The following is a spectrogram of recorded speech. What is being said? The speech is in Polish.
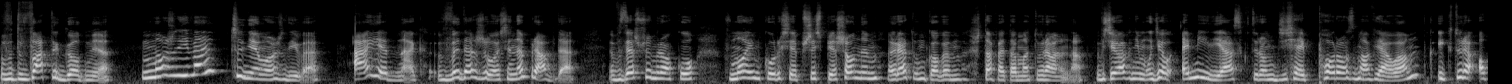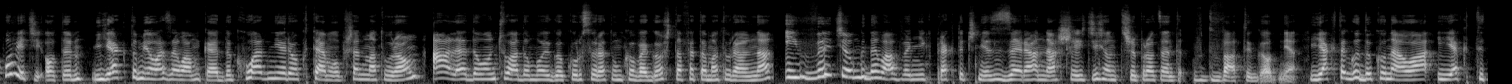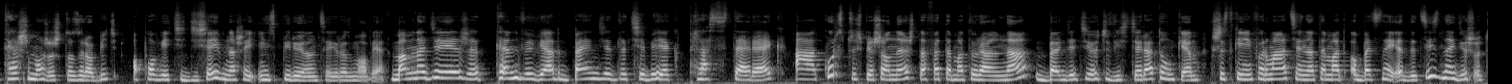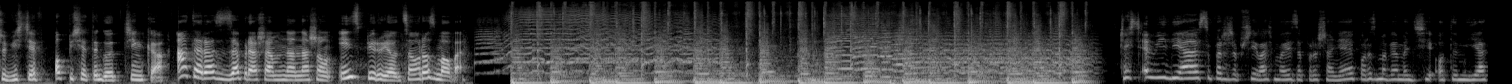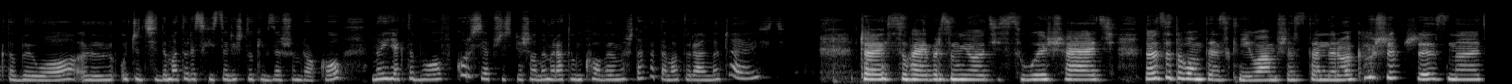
w dwa tygodnie. Możliwe czy niemożliwe? A jednak wydarzyło się naprawdę. W zeszłym roku w moim kursie przyspieszonym, ratunkowym sztafeta maturalna. Wzięła w nim udział Emilia, z którą dzisiaj porozmawiałam i która opowie Ci o tym, jak to miała załamkę dokładnie rok temu przed maturą, ale dołączyła do mojego kursu ratunkowego sztafeta maturalna i wyciągnęła wynik praktycznie z zera na 63% w dwa tygodnie. Jak tego dokonała i jak Ty też możesz to zrobić, opowie Ci dzisiaj w naszej inspirującej rozmowie. Mam nadzieję, że ten wywiad będzie dla Ciebie jak plasterek, a kurs przyspieszony sztafeta maturalna będzie Ci oczywiście ratunkiem. Wszystkie informacje na temat obecnej edycji znajdziesz oczywiście w opisie tego odcinka. A teraz zapraszam na naszą inspirującą rozmowę. Cześć Emilia, super, że przyjęłaś moje zaproszenie. Porozmawiamy dzisiaj o tym, jak to było y, uczyć się do matury z historii sztuki w zeszłym roku, no i jak to było w kursie przyspieszonym ratunkowym sztafeta maturalna. Cześć! Cześć, słuchaj, bardzo miło Cię słyszeć. Nawet za Tobą tęskniłam przez ten rok, muszę przyznać.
